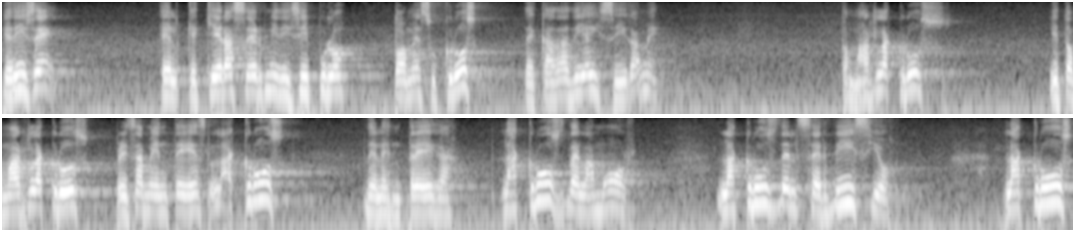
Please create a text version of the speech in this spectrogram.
que dice, el que quiera ser mi discípulo, tome su cruz de cada día y sígame. Tomar la cruz. Y tomar la cruz precisamente es la cruz de la entrega, la cruz del amor, la cruz del servicio, la cruz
